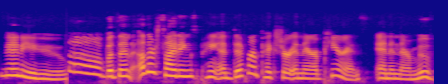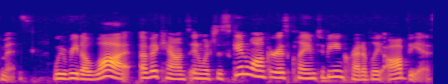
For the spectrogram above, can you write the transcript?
Anywho. Oh, but then other sightings paint a different picture in their appearance and in their movements. We read a lot of accounts in which the skinwalker is claimed to be incredibly obvious.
